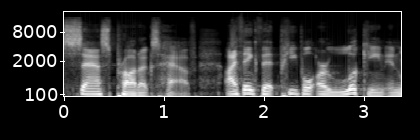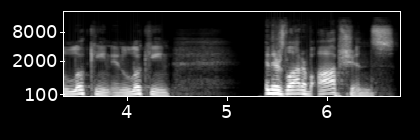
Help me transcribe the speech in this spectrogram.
SaaS products have. I think that people are looking and looking and looking, and there's a lot of options,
